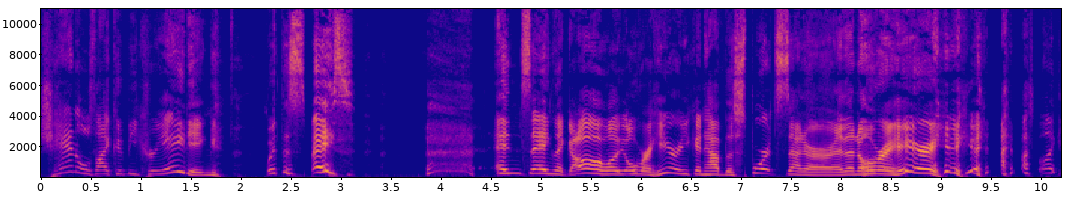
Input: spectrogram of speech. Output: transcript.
channels I could be creating with the space. And saying like, oh, well, over here you can have the sports center, and then over here, you can... I was like,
